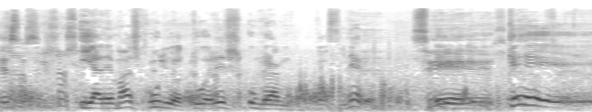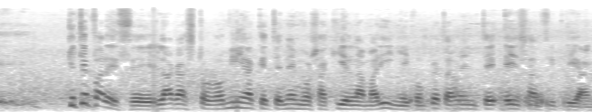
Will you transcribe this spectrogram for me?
Eso sí. Eso sí. Y además, Julio, tú eres un gran cocinero. Sí, Eh, sí. ¿qué, qué te parece la gastronomía que tenemos aquí en La Mariña y concretamente en San Ciprián?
